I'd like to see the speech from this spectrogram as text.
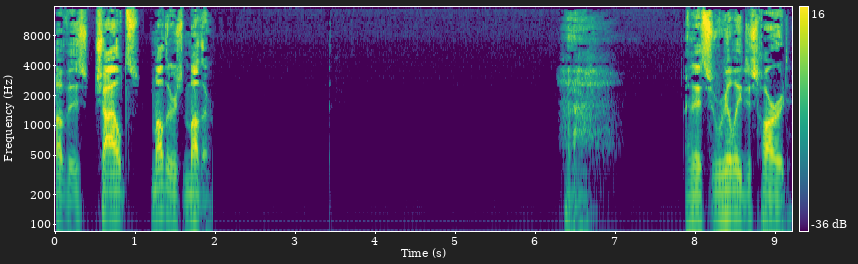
of his child's mother's mother. and it's really just hard.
